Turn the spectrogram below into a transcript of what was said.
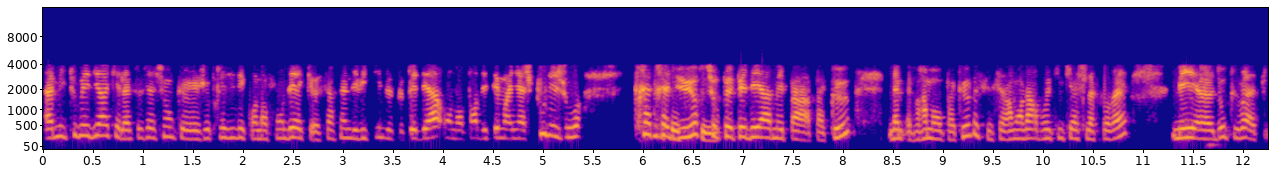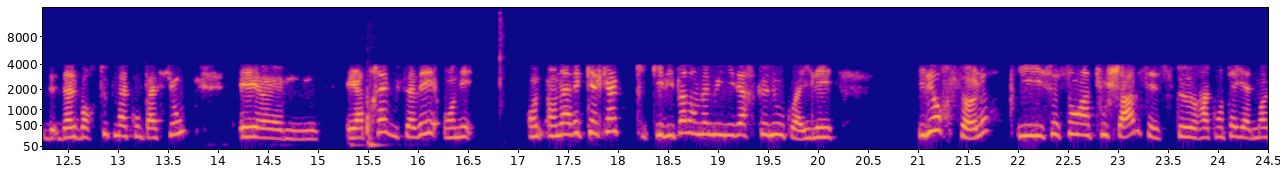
à MeToo Media, qui est l'association que je préside et qu'on a fondée avec euh, certaines des victimes de PPDA, on entend des témoignages tous les jours très très durs sur PPDA, mais pas pas que, même vraiment pas que, parce que c'est vraiment l'arbre qui cache la forêt. Mais euh, donc voilà, d'abord toute ma compassion et et après, vous savez, on est on, on est avec quelqu'un qui, qui vit pas dans le même univers que nous, quoi. Il est il est hors sol, il se sent intouchable, c'est ce que racontait Yann Moix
